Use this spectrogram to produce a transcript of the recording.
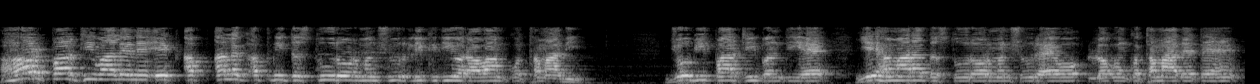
ہر پارٹی والے نے ایک الگ اپنی دستور اور منشور لکھ دی اور عوام کو تھما دی۔ جو بھی پارٹی بنتی ہے یہ ہمارا دستور اور منشور ہے وہ لوگوں کو تھما دیتے ہیں۔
